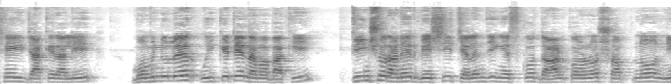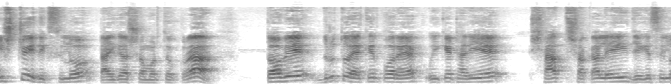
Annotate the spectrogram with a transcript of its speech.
সেই জাকের আলী। মমিনুলের উইকেটে নামা বাকি। তিনশো রানের বেশি চ্যালেঞ্জিং স্কোর দাঁড় করানোর স্বপ্ন নিশ্চয়ই দেখছিল টাইগার সমর্থকরা। তবে দ্রুত একের পর এক উইকেট হারিয়ে সাত সকালেই জেগেছিল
